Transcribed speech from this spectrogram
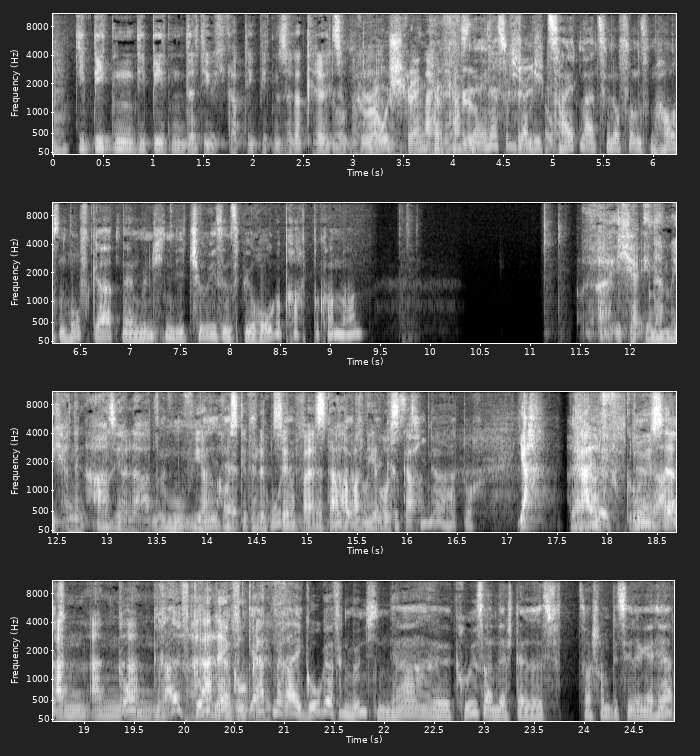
ja. die bieten, die bieten, das, die, ich glaube, die bieten sogar Grillzubehör. Carsten, erinnerst du dich an die. Zeiten, als wir noch von unserem Haus- und Hofgärtner in München die Chilis ins Büro gebracht bekommen haben? Ich erinnere mich an den Asialaden, wo wir Nee, der ausgeflippt sind, weil es da Habaneros gab. Christina hat doch Ja, Ralf, der Grüße Ralf an, an, Go- an Ralf Gogev, Gogev. Gärtnerei Gogev in München. Ja, äh, Grüße an der Stelle. Ist zwar schon ein bisschen länger her,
